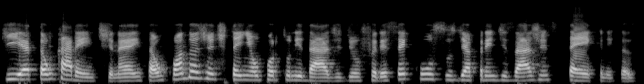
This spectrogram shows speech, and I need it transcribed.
que é tão carente, né? Então, quando a gente tem a oportunidade de oferecer cursos de aprendizagem aprendizagens técnicas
